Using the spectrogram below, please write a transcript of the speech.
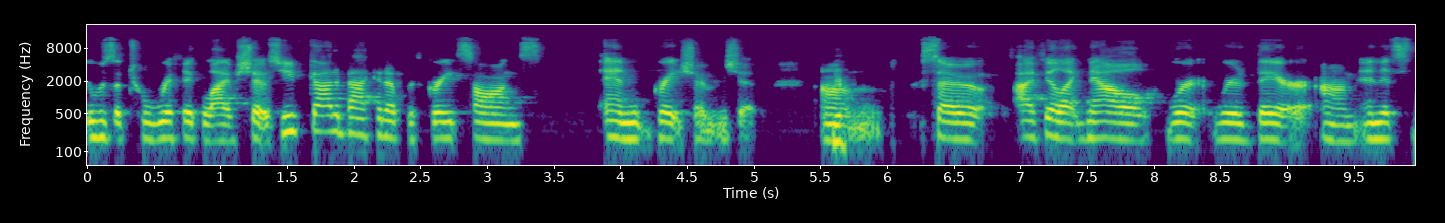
it was a terrific live show. So you've got to back it up with great songs and great showmanship. Um, yeah. So I feel like now we're we're there, um, and it's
